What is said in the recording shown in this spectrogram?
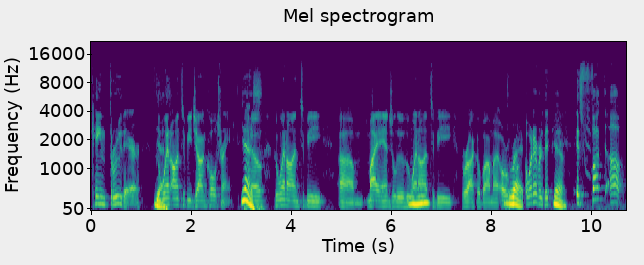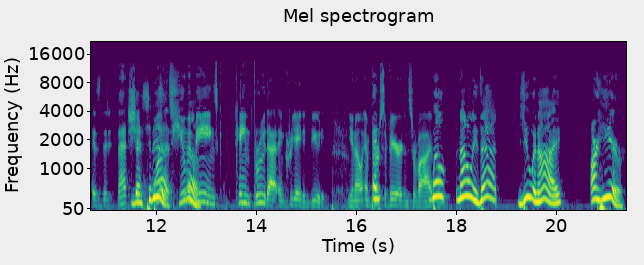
came through there, who Yes. went on to be John Coltrane, Yes. you know, who went on to be um, Maya Angelou, who went on to be Barack Obama, or, Mm-hmm. Right. or whatever. That Yeah. as fucked up as that that shit, That shit was. is, Human yeah. beings came through that and created beauty, you know, and persevered and, survived. Well, not only that, you and I are here,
